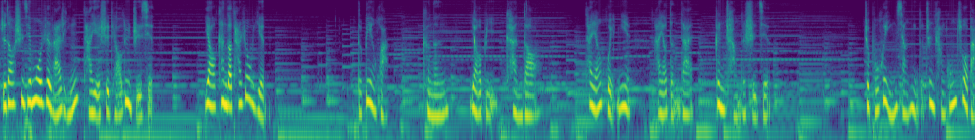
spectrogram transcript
直到世界末日来临，它也是条绿直线。要看到它肉眼的变化，可能要比看到太阳毁灭还要等待更长的时间。这不会影响你的正常工作吧？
